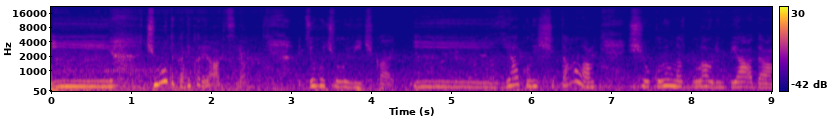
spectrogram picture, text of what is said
І чому така дика реакція цього чоловічка? І я колись читала, що коли у нас була Олімпіада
